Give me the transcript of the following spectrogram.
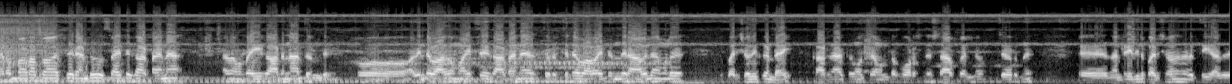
ഏറമ്പാട ഭാഗത്ത് രണ്ടു ദിവസമായിട്ട് കാട്ടാന നമ്മുടെ ഈ കാടിനകത്തുണ്ട്. അപ്പോൾ അതിന്റെ ഭാഗമായിട്ട് കാട്ടാന തുരത്തിന്റെ ഭാഗമായിട്ട് ഇന്ന് രാവിലെ നമ്മൾ പരിശോധിക്കുകയുണ്ടായി കാടിനകത്ത് മൊത്തം നമ്മുടെ ഫോറസ്റ്റിന്റെ സ്റ്റാഫ് എല്ലാം ചേർന്ന് നല്ല രീതിയിൽ പരിശോധന നടത്തി. അത്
